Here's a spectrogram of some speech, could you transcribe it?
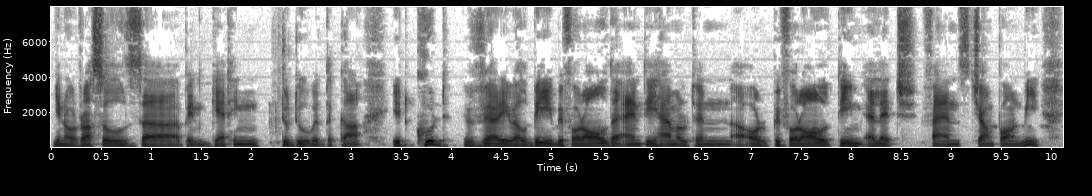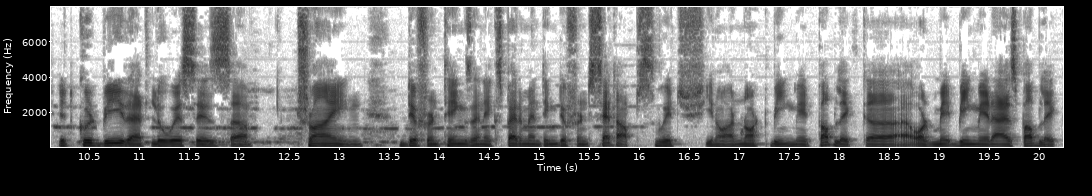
you know russell's uh, been getting to do with the car it could very well be before all the anti-hamilton uh, or before all team lh fans jump on me it could be that lewis is uh, trying different things and experimenting different setups, which you know are not being made public uh, or ma- being made as public,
